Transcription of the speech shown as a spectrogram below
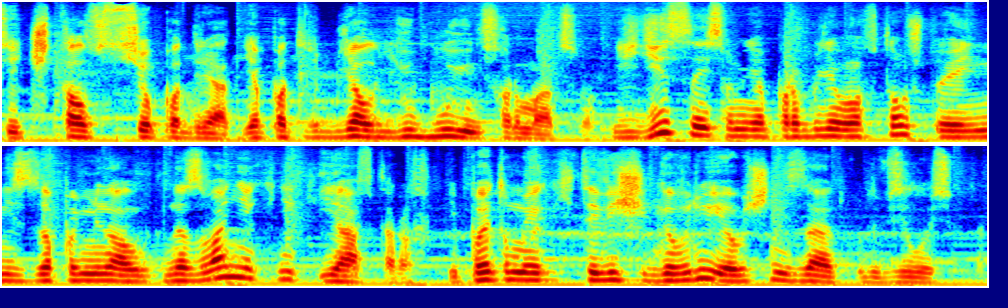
Я читал все подряд. Я потреблял любую информацию. Единственное, если у меня проблема в том, что я не запоминал названия книг и авторов. И поэтому я какие-то вещи говорю, я вообще не знаю, откуда взялось это.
